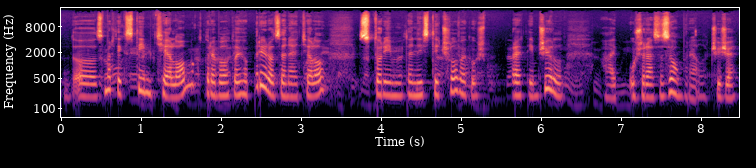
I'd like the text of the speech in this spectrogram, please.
eh, z mŕtvych s tým telom, ktoré bolo to jeho prirodzené telo, s ktorým ten istý človek už predtým žil a už raz zomrel. Čiže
